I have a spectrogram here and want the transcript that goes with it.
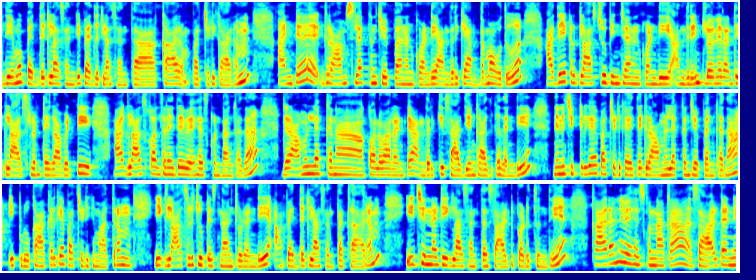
ఇదేమో పెద్ద గ్లాస్ అండి పెద్ద గ్లాస్ అంత కారం పచ్చడి కారం. అంటే గ్రామ్స్ లెక్కన చెప్పాను అనుకోండి అందరికీ అర్థం అవ్వదు అదే ఇక్కడ గ్లాస్ చూపించాను అనుకోండి అందరింట్లోనే ఇలాంటి గ్లాసులు ఉంటాయి కాబట్టి ఆ గ్లాస్ కొలతనైతే వేసేసుకుంటాం కదా. గ్రాముల లెక్కన కొలవాలంటే అందరికీ సాధ్యం కాదు కదండి. నేను చిక్కుడుకాయ పచ్చడికి అయితే గ్రాముల లెక్కన చెప్పాను కదా. ఇప్పుడు కాకరకాయ పచ్చడికి మాత్రం ఈ గ్లాసులు చూపిస్తున్నాను చూడండి. ఆ పెద్ద గ్లాస్ అంతా కారం ఈ చిన్న టీ గ్లాస్ అంతా సాల్ట్ పడుతుంది. కారాన్ని వేసేసుకున్నాక సాల్ట్ అండి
